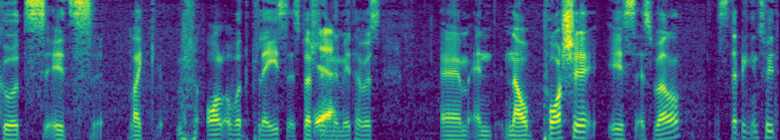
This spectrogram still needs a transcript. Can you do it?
goods. It's like all over the place, especially yeah. in the metaverse. Um, and now Porsche is as well stepping into it.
